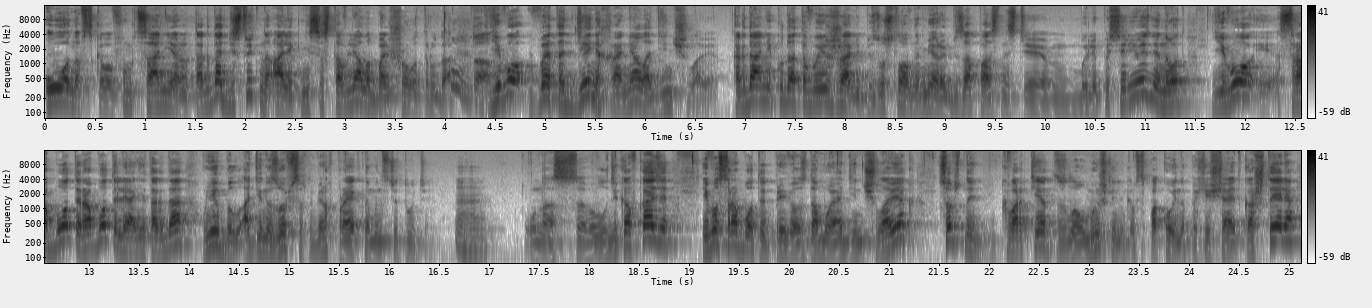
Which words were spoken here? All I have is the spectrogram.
ООНовского функционера тогда действительно, Алик, не составляло большого труда. Ну, да. Его в этот день охранял один человек. Когда они куда-то выезжали, безусловно, меры безопасности были посерьезнее, но вот его э, с работы, работали они тогда, у них был один из офисов, например, в проектном институте Мгм. У нас во Владикавказе. Его с работы привез домой один человек. Собственно, квартет злоумышленников спокойно похищает Каштеля.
